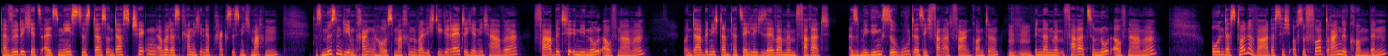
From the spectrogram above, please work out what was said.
da würde ich jetzt als nächstes das und das checken, aber das kann ich in der Praxis nicht machen. Das müssen die im Krankenhaus machen, weil ich die Geräte hier nicht habe. Fahr bitte in die Notaufnahme. Und da bin ich dann tatsächlich selber mit dem Fahrrad. Also mir ging es so gut, dass ich Fahrrad fahren konnte. Mhm. Bin dann mit dem Fahrrad zur Notaufnahme. Und das Tolle war, dass ich auch sofort drangekommen bin.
